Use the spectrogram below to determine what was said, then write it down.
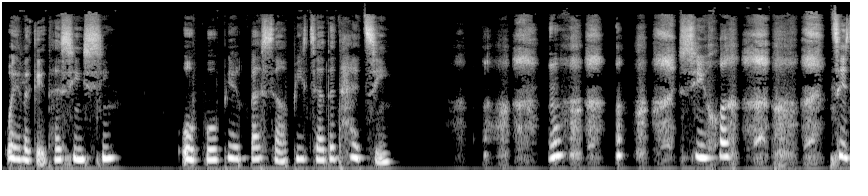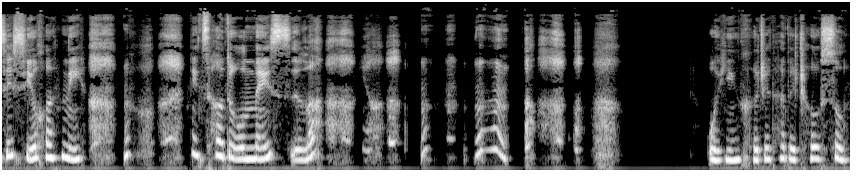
为了给他信心，我不便把小臂夹得太紧。嗯，喜欢，姐姐喜欢你，你操的我美死了！我迎合着他的抽送，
